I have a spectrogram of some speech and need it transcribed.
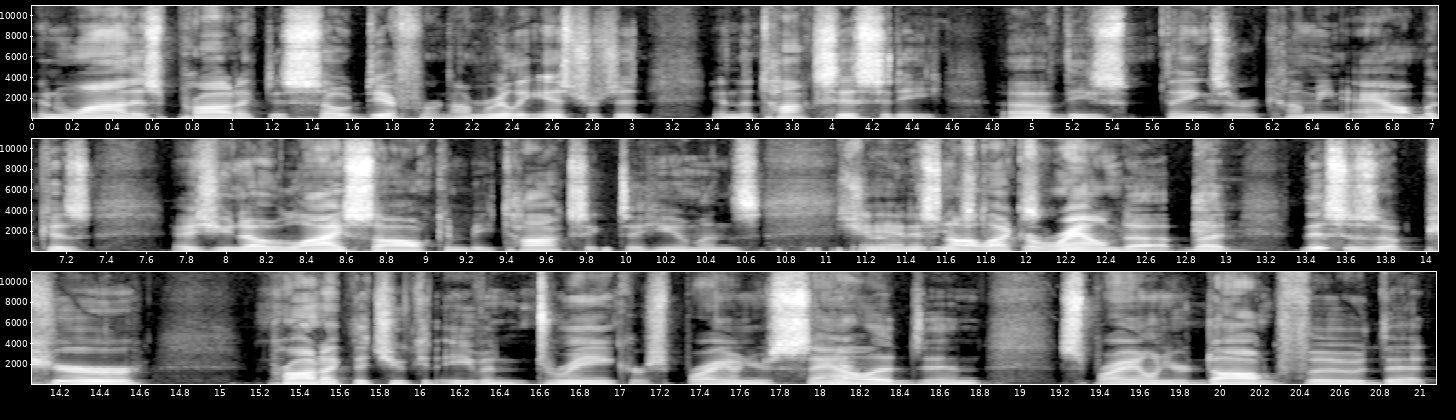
and why this product is so different. I'm really interested in the toxicity of these things that are coming out because, as you know, Lysol can be toxic to humans, sure, and it's it not like a Roundup, but this is a pure product that you can even drink or spray on your salad yeah. and spray on your dog food that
